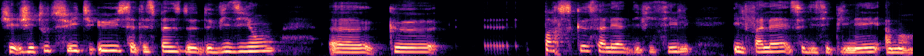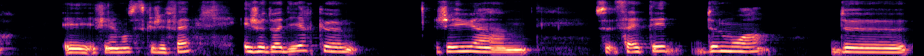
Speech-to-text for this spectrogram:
J'ai tout de suite eu cette espèce de, vision que parce que ça allait être difficile, il fallait se discipliner à mort. Et finalement, c'est ce que j'ai fait. Et je dois dire que j'ai eu un, ça a été deux mois de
